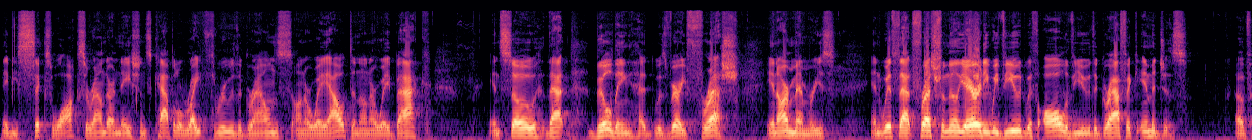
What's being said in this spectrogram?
maybe six walks around our nation's capital, right through the grounds on our way out and on our way back. And so that building had, was very fresh in our memories. And with that fresh familiarity, we viewed with all of you the graphic images of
